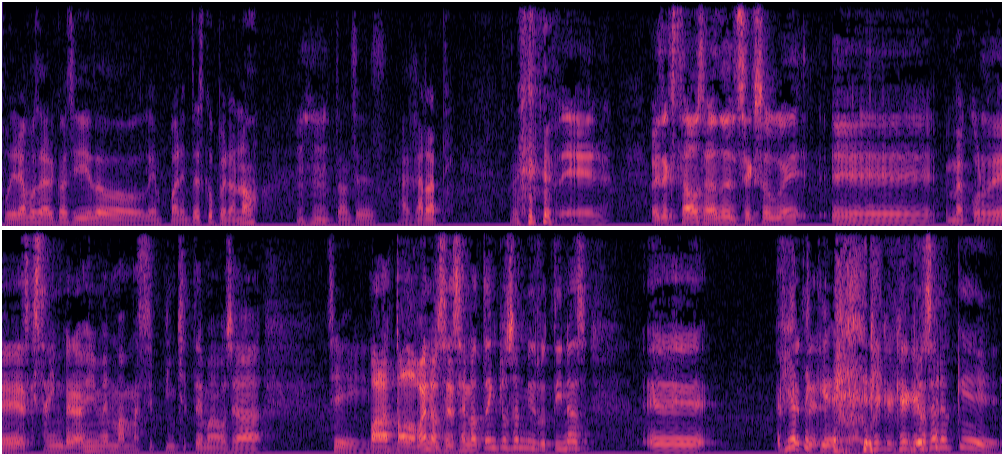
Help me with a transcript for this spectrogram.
podríamos haber coincidido en parentesco, pero no. Entonces, agárrate. Eh, ahorita que estábamos hablando del sexo, güey, eh, me acordé, es que está bien, a mí me mama ese pinche tema, o sea, Sí. para todo, bueno, se, se nota incluso en mis rutinas, eh, Fíjate que ¿qué- qué- qué- qué yo creo que,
